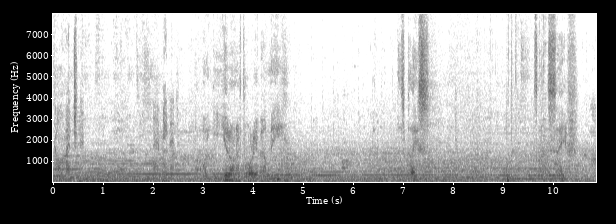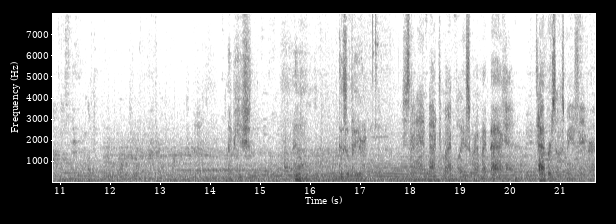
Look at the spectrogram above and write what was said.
Don't mention it. I mean it. Oh, you don't have to worry about me. This place, it's not safe. Maybe you should, you know, disappear. Just gotta head back to my place, grab my bag. Tappers owes me a favor.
